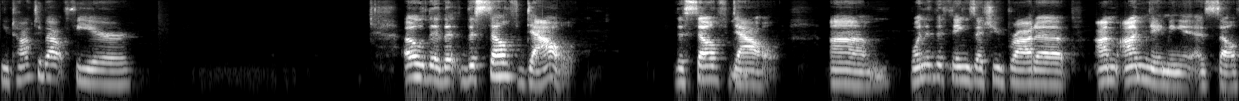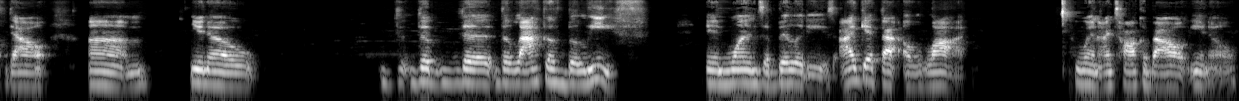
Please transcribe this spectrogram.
You talked about fear, oh the the, the self-doubt. The self-doubt. Um, one of the things that you brought up i'm i'm naming it as self-doubt. Um, you know the the the lack of belief in one's abilities. I get that a lot when i talk about you know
